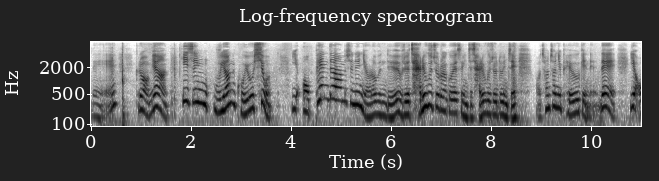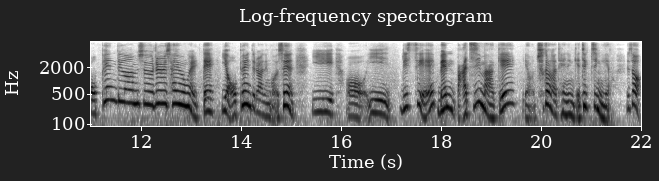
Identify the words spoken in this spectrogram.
네. 그러면 희진, 우연, 고요, 시온. 이 어펜드 함수는 여러분들 우리가 자료 구조라고 해서 이제 자료 구조도 이제 어, 천천히 배우겠는데 이 어펜드 함수를 사용할 때 이 어펜드라는 것은 이, 어, 이 리스트의 맨 마지막에 어, 추가가 되는 게 특징이에요. 그래서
